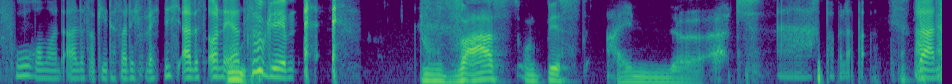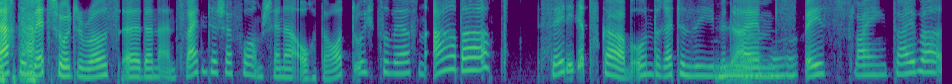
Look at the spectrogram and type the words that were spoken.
Forum und alles. Okay, das sollte ich vielleicht nicht alles on air zugeben. Du warst und bist ein Nerd. Ach, papalappa. So, nach dem Match holte Rose äh, dann einen zweiten Tisch hervor, um Shanna auch dort durchzuwerfen, aber Sadie Gibbs kam und rette sie mit ja. einem Space Flying Tiger,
